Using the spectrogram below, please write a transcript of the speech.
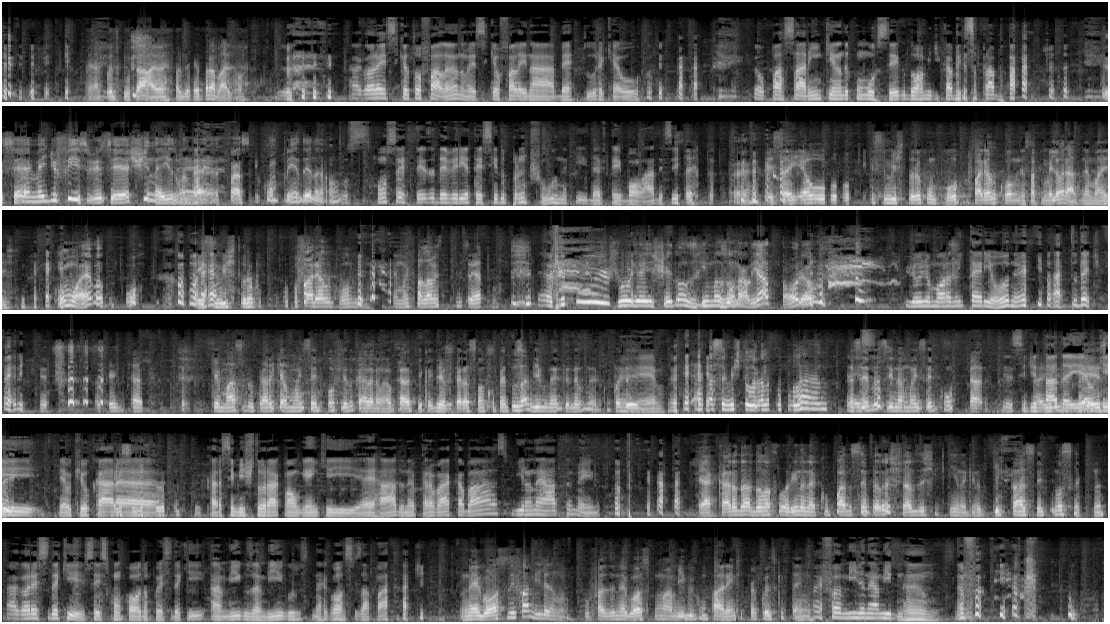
É a coisa que me dá raiva, é fazer retrabalho, mano. Agora esse que eu tô falando, esse que eu falei na abertura, que é o. é o passarinho que anda com o morcego, dorme de cabeça pra baixo. Esse é meio difícil? Esse é chinês, mano. Não é fácil de compreender, não. Os- Com certeza deveria ter sido o Pranchur, né? Que deve ter bolado esse. Esse aí é o que se mistura com porco, farelo come, né? Só que melhorado, né? Mas Como é, mano? Porra. Quem se mistura com o farelo come. né? Minha mãe falava isso direto. O Júlio aí cheio de umas rimas zona aleatórias. Júlio mora no interior, né? E lá tudo é diferente. Que massa do cara que a mãe sempre confia no cara, não é? O cara fica de recuperação, a culpa é dos amigos, né? Entendeu? Não é culpa dele. É, mano. É, tá se misturando com fulano. É Esse- sempre assim, né? A mãe sempre confia no cara. Esse ditado aí, Aí- é é o que. É o que o cara. O cara se misturar com alguém que é errado, né? O cara vai acabar virando errado também, né? É a cara da dona Florinda, né? Culpado sempre era Chaves e Chiquinha, né? Que tava sempre inocente, né? Agora esse daqui, vocês concordam com esse daqui? Amigos, amigos, negócios à parte. Negócios e família, né, mano? Tu fazer negócio com um amigo e com um parente é a pior coisa que tem, mano. Mas família não é amigo, não. É família.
